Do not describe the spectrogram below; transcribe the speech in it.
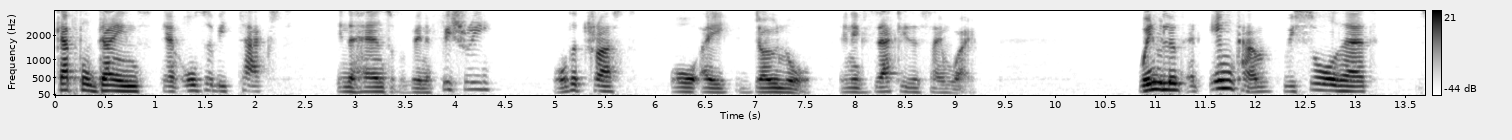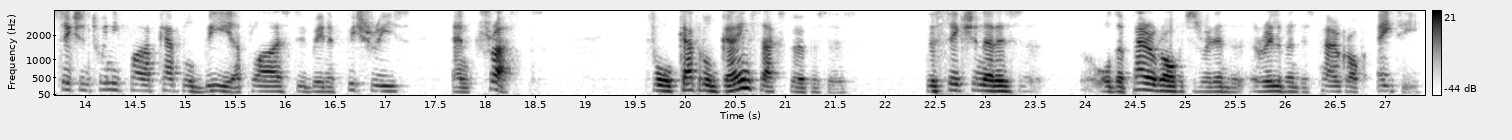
capital gains can also be taxed in the hands of a beneficiary or the trust or a donor in exactly the same way. When we looked at income, we saw that Section 25 capital B applies to beneficiaries and trusts. For capital gains tax purposes, the section that is, or the paragraph which is relevant is paragraph 80.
